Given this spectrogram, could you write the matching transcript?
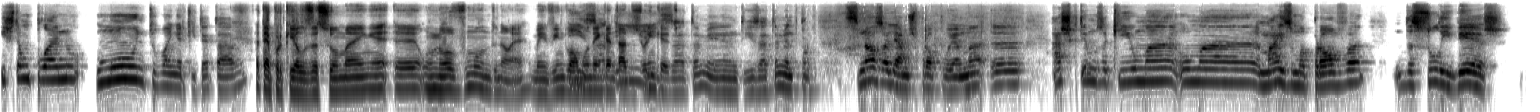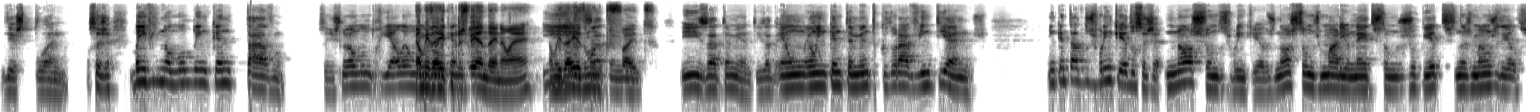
isto é um plano muito bem arquitetado. Até porque eles assumem uh, um novo mundo, não é? Bem-vindo ao Exa mundo encantado dos brinquedos. Exatamente, exatamente. Porque se nós olharmos para o poema. Uh, acho que temos aqui uma, uma mais uma prova da solidez deste plano. Ou seja, bem-vindo ao mundo encantado. Ou seja, isto não é o um mundo real, é um É uma ideia encantado. que nos vendem, não é? É uma ideia do mundo perfeito. Exatamente. É um, é um encantamento que dura 20 anos. encantado dos brinquedos, ou seja, nós somos os brinquedos, nós somos marionetes, somos joguetes nas mãos deles,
